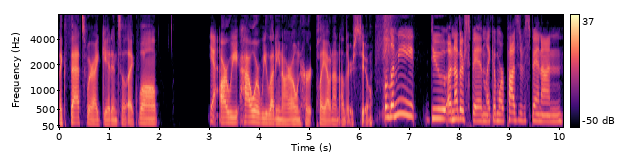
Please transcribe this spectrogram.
Like, that's where I get into like, well, yeah are we, how are we letting our own hurt play out on others too? Well, let me do another spin, like a more positive spin on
